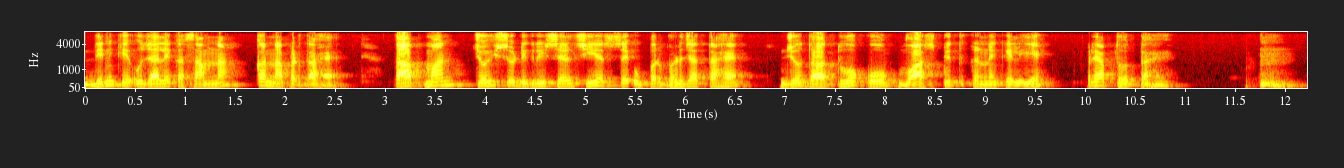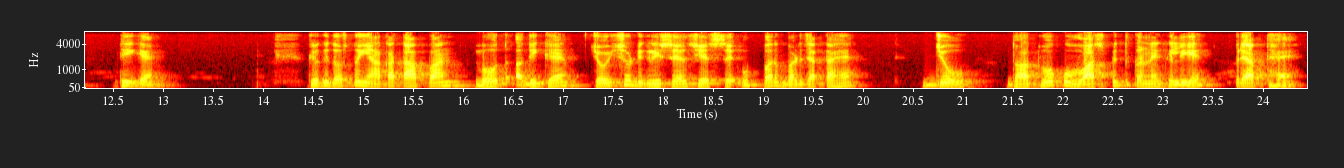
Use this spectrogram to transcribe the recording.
दिन के उजाले का सामना करना पड़ता है। तापमान 2400 डिग्री सेल्सियस से ऊपर बढ़ जाता है, जो धातुओं को वाष्पित करने के लिए पर्याप्त होता है। ठीक है। क्योंकि दोस्तों, यहाँ का तापमान बहुत अधिक है 2400 डिग्री सेल्सियस से ऊपर बढ़ जाता है, जो धातुओं को वाष्पित करने के लिए पर्याप्त है।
